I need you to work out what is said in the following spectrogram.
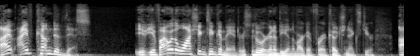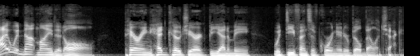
I've, I've come to this. If, if I were the Washington Commanders, who are going to be in the market for a coach next year, I would not mind at all pairing head coach Eric Bieniemy with defensive coordinator Bill Belichick.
